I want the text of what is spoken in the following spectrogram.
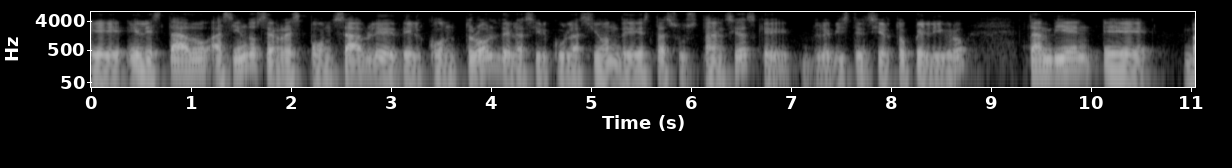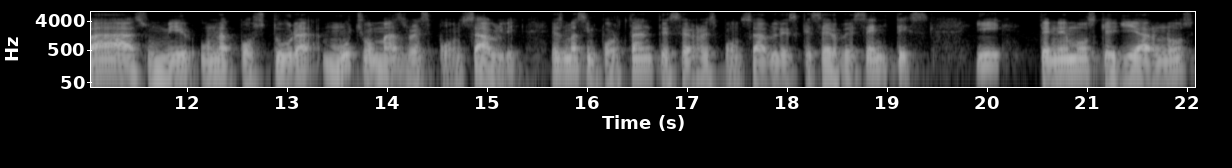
eh, el Estado, haciéndose responsable del control de la circulación de estas sustancias que revisten cierto peligro, también eh, va a asumir una postura mucho más responsable. Es más importante ser responsables que ser decentes. Y tenemos que guiarnos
